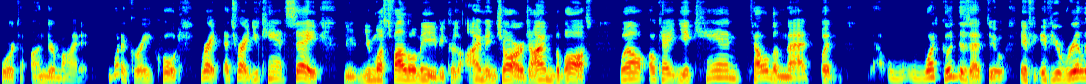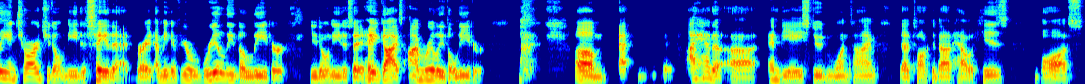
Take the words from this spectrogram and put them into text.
or to undermine it. What a great quote. Right, that's right. You can't say, you must follow me because I'm in charge, I'm the boss. Well, okay, you can tell them that, but what good does that do? If if you're really in charge, you don't need to say that, right? I mean, if you're really the leader, you don't need to say, "Hey guys, I'm really the leader." um, I had a MBA student one time that talked about how his boss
